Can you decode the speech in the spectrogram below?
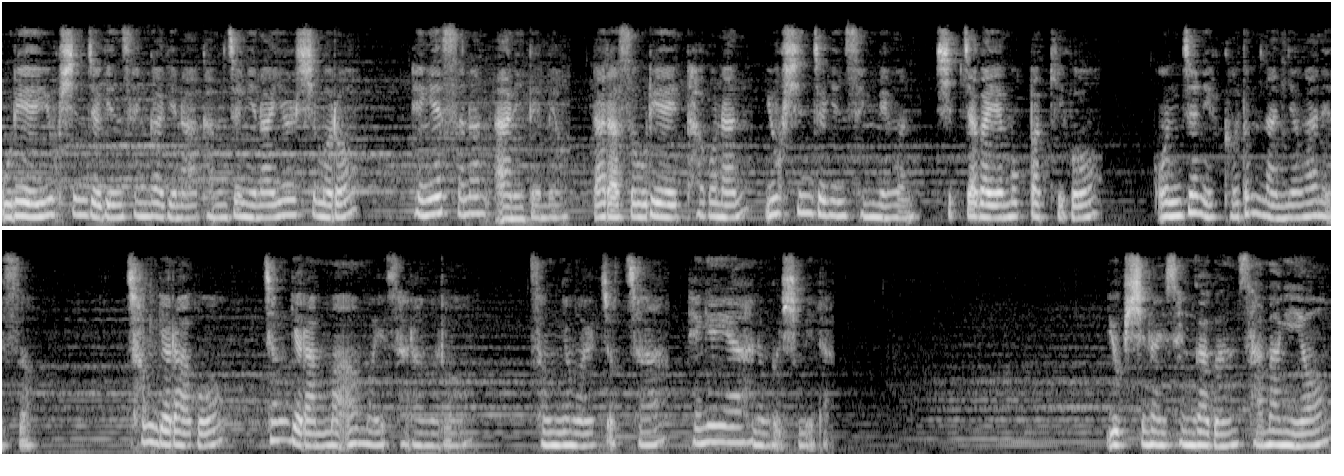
우리의 육신적인 생각이나 감정이나 열심으로 행해서는 아니 되며 따라서 우리의 타고난 육신적인 생명은 십자가에 못 박히고 온전히 거듭난 영 안에서 청결하고 정결한 마음의 사랑으로 성령을 쫓아 행해야 하는 것입니다. 육신의 생각은 사망이요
